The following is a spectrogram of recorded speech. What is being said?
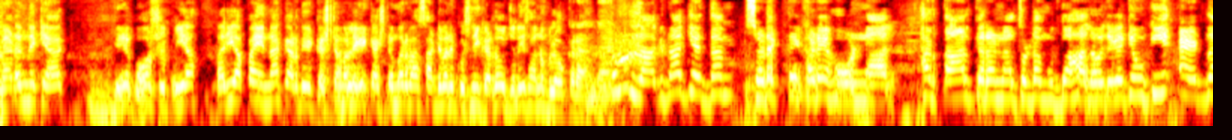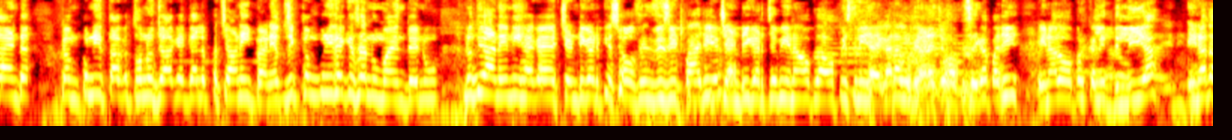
ਮੈਡਮ ਨੇ ਕਿਹਾ, ਵੀਰੇ, ਬਹੁਤ ਸ਼ੁਕਰੀਆ। ਭਾਜੀ, ਆਪਾਂ ਇੰਨਾ ਕਰਦੇ ਕਸਟਮਰ ਲੈ ਕੇ ਕਸਟਮਰ ਵਾ ਸਾਡੇ ਬਾਰੇ ਕੁਝ ਨਹੀਂ ਕਰਦਾ, ਉਹ ਜਲਦੀ ਸਾਨੂੰ ਬਲੌਕ ਕਰਾਉਂਦਾ ਤੁਹਾਨੂੰ ਲੱਗਦਾ ਕਿ ਇਦਾਂ ਸੜਕ ਤੇ ਖੜੇ ਹੋਣ ਨਾਲ, ਹੜਤਾਲ ਕਰਨ ਨਾਲ ਤੁਹਾਡਾ ਮੁੱਦਾ ਹੱਲ ਹੋ ਜਾਏਗਾ? ਕਿਉਂਕਿ ਐਟ ਦਾ ਐਂਡ ਕੰਪਨੀ ਤੱਕ ਤੁਹਾਨੂੰ ਜਾ ਕੇ ਗੱਲ ਪਹੁੰਚਾਣੀ ਪੈਣੀ ਹੈ। ਤੁਸੀਂ ਕੰਪਨੀ ਦੇ ਕਿਸੇ ਨੁਮਾਇੰਦੇ ਨੂੰ ਲੁਧਿਆਣੇ ਨਹੀਂ ਹੈਗਾ ਜਾਂ ਚੰਡੀਗੜ੍ਹ ਕਿਸੇ ਆਫਿਸ ਵਿਜ਼ਿਟ ਭਾਜੀ ਚੰਡੀਗੜ੍ਹ 'ਚ ਵੀ ਇਹਨਾਂ ਦਾ ਆਫਿਸ ਨਹੀਂ ਹੈਗਾ ਨਾ ਲੁਧਿਆਣੇ 'ਚ ਆਫਿਸ ਹੈਗਾ ਭਾਜੀ। ਇਹਨਾਂ ਦਾ ਆਫਿਸ ਕੱਲੀ ਦਿੱਲੀ ਆ। ਇਹਨਾਂ ਦਾ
